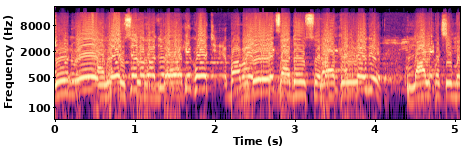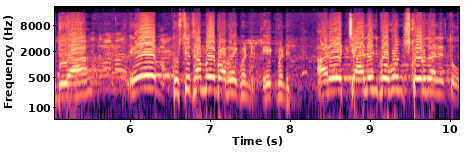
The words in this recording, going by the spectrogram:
दोन जाधव सोलापूर लाल पट्टीमध्ये या. ए कुस्ती थांबव बाबा एक मिनिट एक मिनिट. अरे चॅलेंज बघून स्कोर झाले तो.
